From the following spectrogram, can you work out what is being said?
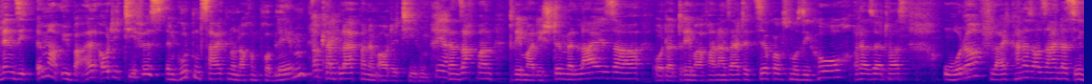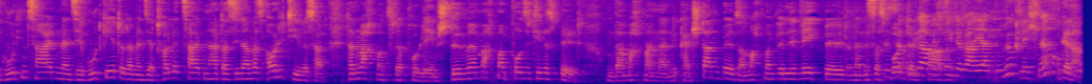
wenn sie immer überall auditiv ist, in guten Zeiten und auch in Problemen, Okay. dann bleibt man im Auditiven. Ja. Dann sagt man, dreh mal die Stimme leiser oder dreh mal auf einer Seite Zirkusmusik hoch oder so etwas. Oder vielleicht kann es auch sein, dass sie in guten Zeiten, wenn es ihr gut geht oder wenn sie tolle Zeiten hat, dass sie dann was Auditives hat. Dann macht man zu der Problemstimme, macht man ein positives Bild. Und da macht man dann kein Standbild, sondern macht man ein Wegbild und dann ist das Es sind bunt in unglaublich Farbe. viele Varianten möglich, ne? um, Genau.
